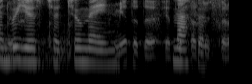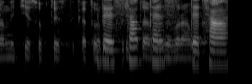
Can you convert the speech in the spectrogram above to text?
and we used uh, two main methods. The subtests that are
